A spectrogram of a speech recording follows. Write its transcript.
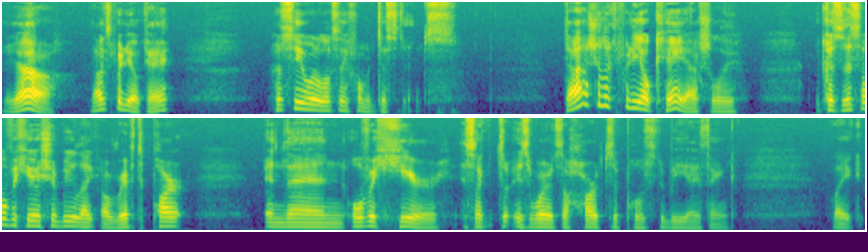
Yeah, that looks pretty okay. Let's see what it looks like from a distance. That actually looks pretty okay, actually. Because this over here should be like a ripped part. And then over here is like is where it's the heart supposed to be, I think like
